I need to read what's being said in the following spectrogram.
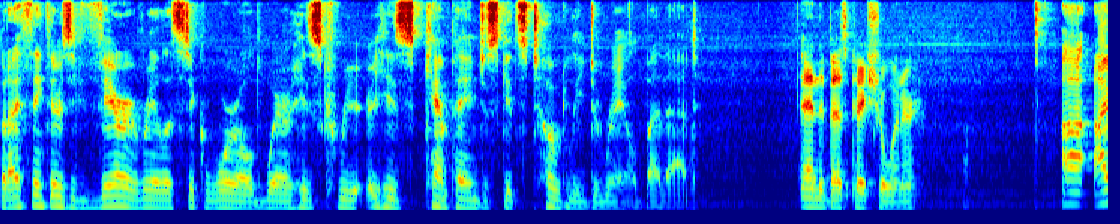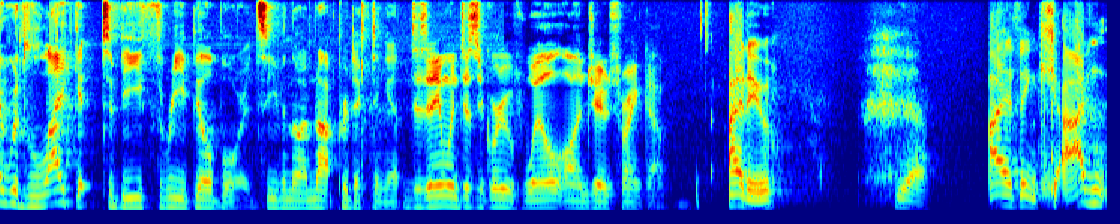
but I think there's a very realistic world where his career his campaign just gets totally derailed by that. And the best picture winner. Uh, I would like it to be three billboards, even though I'm not predicting it. Does anyone disagree with Will on James Franco? I do. Yeah. I think I'm.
